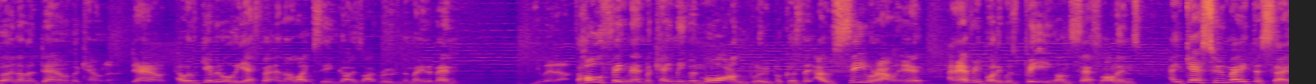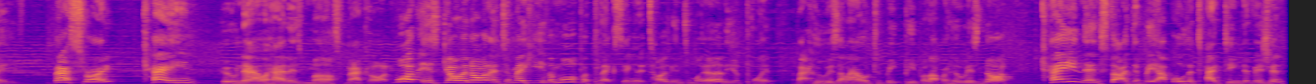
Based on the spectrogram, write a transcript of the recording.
put another down on the counter. Down. However, given all the effort, and I like seeing guys like Roode in the main event, you it up. The whole thing then became even more unglued because the OC were out here and everybody was beating on Seth Rollins. And guess who made the save? That's right, Kane, who now had his mask back on. What is going on? And to make it even more perplexing, and it ties into my earlier point about who is allowed to beat people up and who is not, Kane then started to beat up all the tag team division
